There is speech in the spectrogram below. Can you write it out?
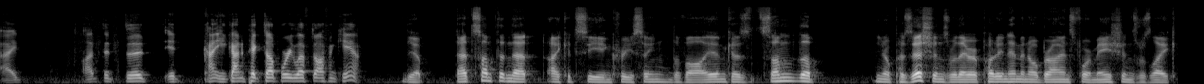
I thought that the it kind of, he kind of picked up where he left off in camp. Yep that's something that I could see increasing the volume because some of the you know positions where they were putting him in O'Brien's formations was like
